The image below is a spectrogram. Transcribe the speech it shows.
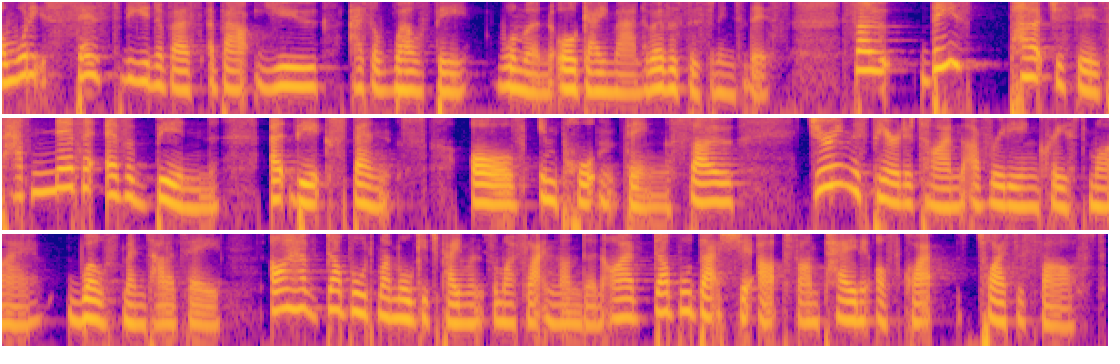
and what it says to the universe about you as a wealthy woman or gay man, whoever's listening to this. So these purchases have never ever been at the expense of important things. So during this period of time that I've really increased my wealth mentality, I have doubled my mortgage payments on my flat in London. I have doubled that shit up so I'm paying it off quite twice as fast.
